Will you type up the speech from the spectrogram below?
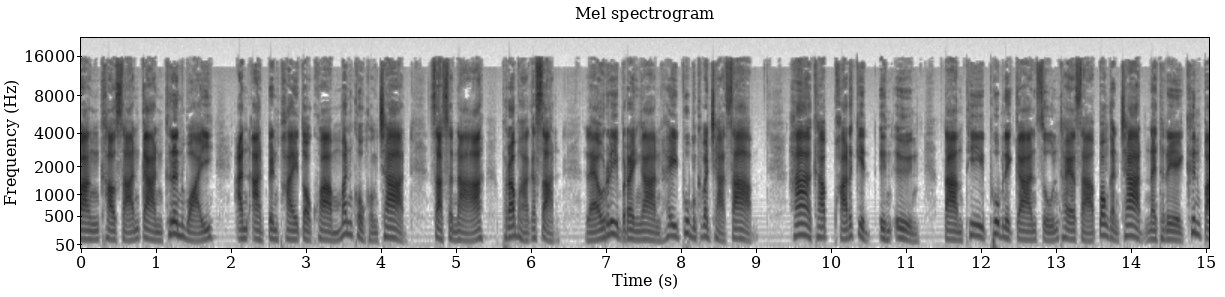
ฟังข่าวสารการเคลื่อนไหว อันอาจเป็นภัยต่อความมั่นคงของชาติ ศาสนา พระมหากษัตริย์ แล้วรีบรายงานให้ผู้บังคับบัญชาทราบ 5. ครับภารกิจอื่น ๆ ตามที่ผู้บริการศูนย์ไทยอาสาป้องกันชาติในทะเลขึ้นไป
